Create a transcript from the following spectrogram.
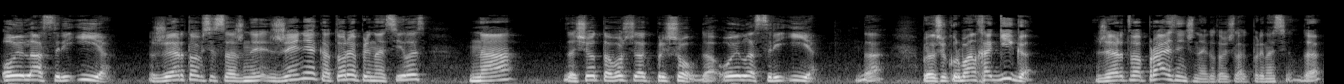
ойласрия, жертва всесожжения, которая приносилась на за счет того, что человек пришел, да, ойласрия, да. Был еще курбан хагига, жертва праздничная, которую человек приносил, да.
